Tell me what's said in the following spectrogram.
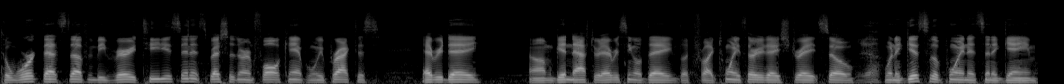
to work that stuff and be very tedious in it, especially during fall camp when we practice every day, um, getting after it every single day, like for like 20, 30 days straight. So Yeah. when it gets to the point it's in a game,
